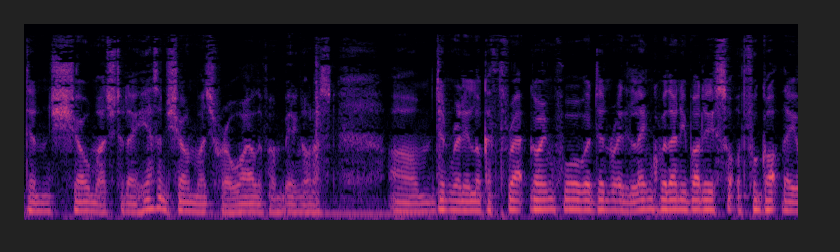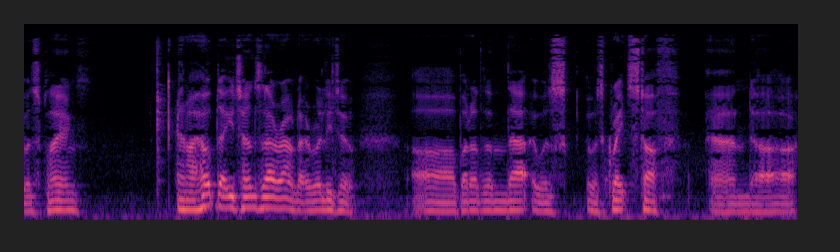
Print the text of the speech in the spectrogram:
didn't show much today. He hasn't shown much for a while, if I'm being honest. Um, didn't really look a threat going forward. Didn't really link with anybody. Sort of forgot that he was playing, and I hope that he turns that around. I really do. Uh, but other than that, it was it was great stuff and uh,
